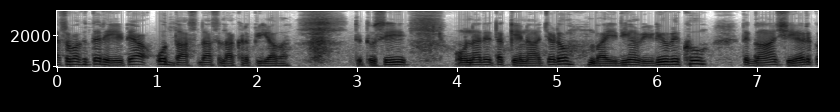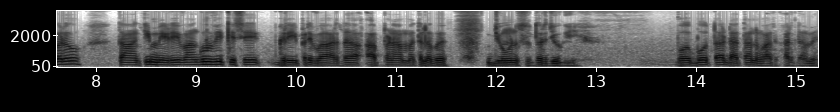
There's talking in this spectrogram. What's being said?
ਇਸ ਵਕਤ ਰੇਟ ਆ, ਉਹ ਦਸ ਦਸ ਲੱਖ ਰੁਪਈਆ ਵਾ। ਅਤੇ ਤੁਸੀਂ ਉਹਨਾਂ ਦੇ ਧੱਕੇ ਨਾ ਚੜੋ, ਬਾਈ ਦੀਆਂ ਵੀਡੀਓ ਵੇਖੋ ਅਤੇ ਗਾਂ ਸ਼ੇਅਰ ਕਰੋ ਤਾਂ ਕਿ ਮੇਰੇ ਵਾਂਗੂ ਵੀ ਕਿਸੇ ਗਰੀਬ ਪਰਿਵਾਰ ਦਾ ਆਪਣਾ ਮਤਲਬ ਜੂਨ ਸੁਧਰ ਜੂਗੀ। ਬਹੁਤ ਬਹੁਤ ਤੁਹਾਡਾ ਧੰਨਵਾਦ ਕਰਦਾ ਮੈਂ।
